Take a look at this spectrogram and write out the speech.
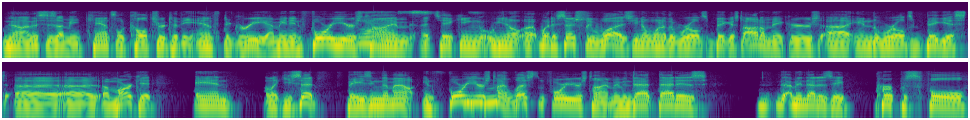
no, this is, I mean, cancel culture to the nth degree. I mean, in four years' yes. time, uh, taking, you know, uh, what essentially was, you know, one of the world's biggest automakers uh, in the world's biggest uh, uh market and like you said, phasing them out in 4 mm-hmm. years' time, less than four years' time. I mean that that is, I mean that is a purposeful,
